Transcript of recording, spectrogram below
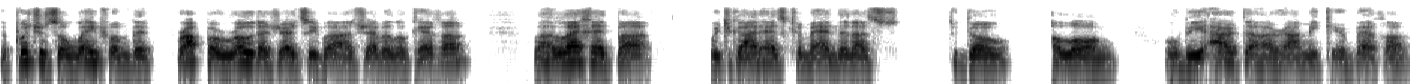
to push us away from the proper road, which God has commanded us to go along. Ubi arta harami kirbecha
